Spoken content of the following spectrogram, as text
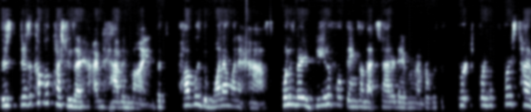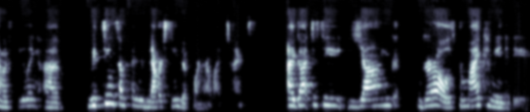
there's there's a couple of questions I, I have in mind, but probably the one I want to ask. One of the very beautiful things on that Saturday, I remember, was the first, for the first time a feeling of we'd seen something we've never seen before in our lifetimes. I got to see young girls from my community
